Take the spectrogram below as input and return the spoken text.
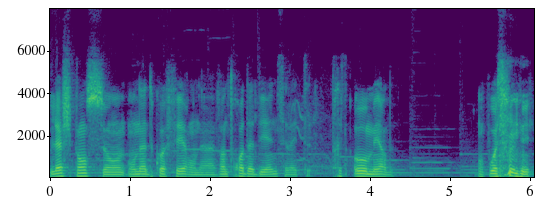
Là, je pense on, on a de quoi faire. On a 23 d'ADN, ça va être très. Oh merde. Empoisonné.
